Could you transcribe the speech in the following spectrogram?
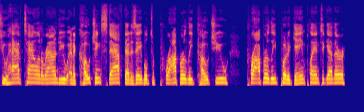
to have talent around you and a coaching staff that is able to properly coach you, properly put a game plan together,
